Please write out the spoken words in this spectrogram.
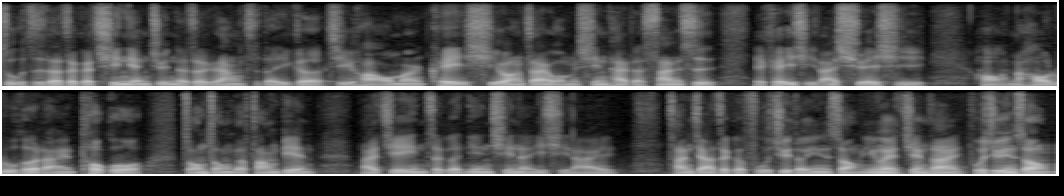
组织的这个青年军的这个样子的一个计划，我们可以希望在我们新泰的三市也可以一起来学习，好，然后如何来透过种种的方便来接引这个年轻人一起来参加这个辅具的运送，因为现在辅具运送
